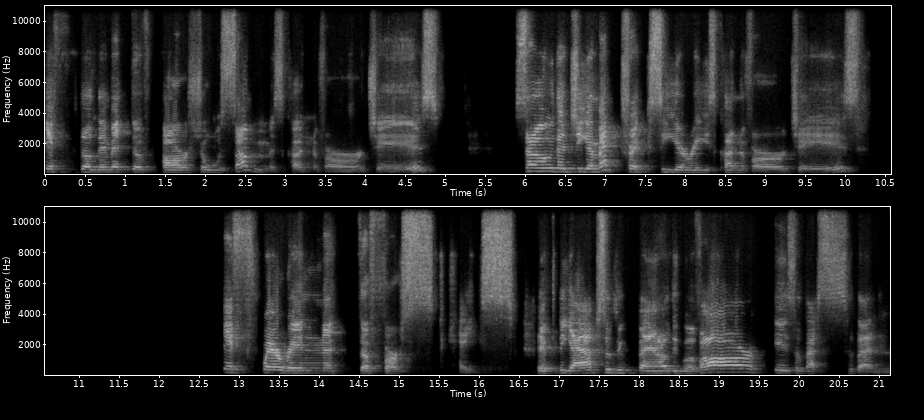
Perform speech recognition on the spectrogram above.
if the limit of partial sums converges. So the geometric series converges if we're in the first case if the absolute value of R is less than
